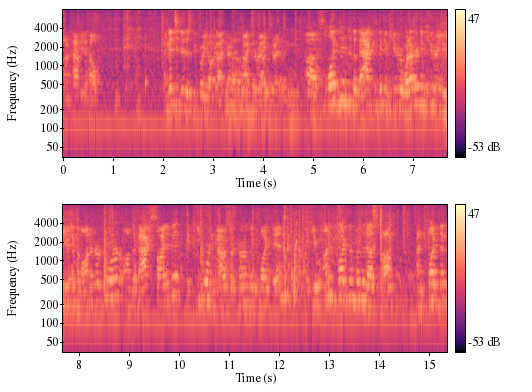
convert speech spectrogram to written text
I'm happy to help. I meant to do this before you all got here, and I get around to it. Uh, plugged into the back of the computer, whatever computer you're using the monitor for, on the back side of it, the keyboard and mouse are currently plugged in. If you unplug them from the desktop and plug them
